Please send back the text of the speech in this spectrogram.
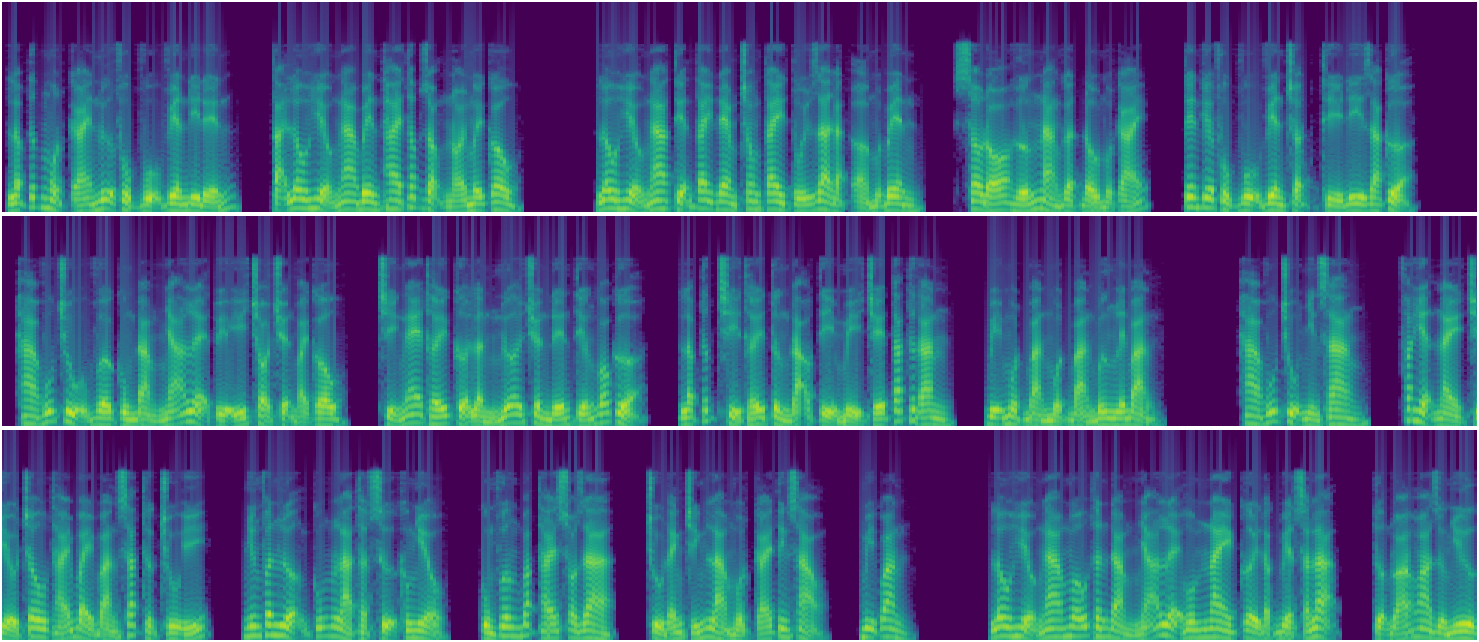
lập tức một cái nữ phục vụ viên đi đến, tại lâu hiểu nga bên thai thấp giọng nói mấy câu. Lâu hiểu nga tiện tay đem trong tay túi ra đặt ở một bên, sau đó hướng nàng gật đầu một cái, tên kia phục vụ viên trận thì đi ra cửa. Hà vũ trụ vừa cùng đàm nhã lệ tùy ý trò chuyện vài câu, chỉ nghe thấy cửa lần nữa truyền đến tiếng gõ cửa, lập tức chỉ thấy từng đạo tỉ mỉ chế tác thức ăn, bị một bàn một bàn bưng lên bàn. Hà vũ trụ nhìn sang, phát hiện này triều châu thái bảy bàn sát thực chú ý, nhưng phân lượng cũng là thật sự không nhiều, cùng phương bắc thái so ra chủ đánh chính là một cái tinh xảo, mỹ quan. Lâu hiểu nga mẫu thân đàm nhã lệ hôm nay cười đặc biệt sán lạ, tượng đoá hoa dường như.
